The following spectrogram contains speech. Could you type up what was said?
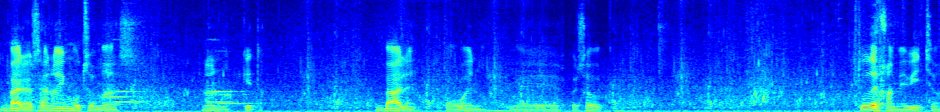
Vale, o sea, no hay mucho más. No, no, quita. Vale, pues bueno. Pues, pues Tú déjame, bicho.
